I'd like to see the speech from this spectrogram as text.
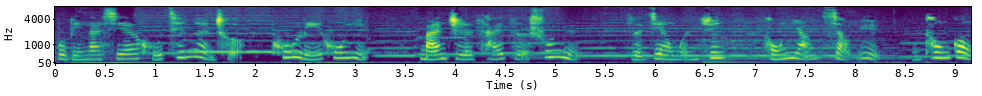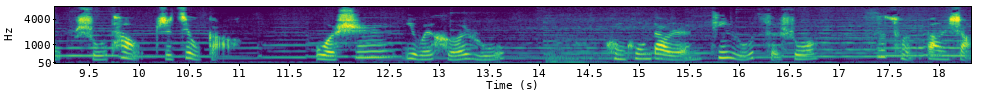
不比那些胡牵乱扯、忽离忽遇、满纸才子淑女、子建文君、红娘小玉、通共熟套之旧稿。我师意为何如？空空道人听如此说，思忖半晌，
